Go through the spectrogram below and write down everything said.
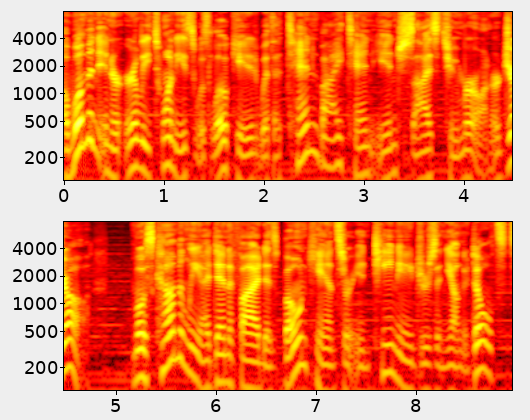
A woman in her early 20s was located with a 10 by 10 inch sized tumor on her jaw, most commonly identified as bone cancer in teenagers and young adults,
